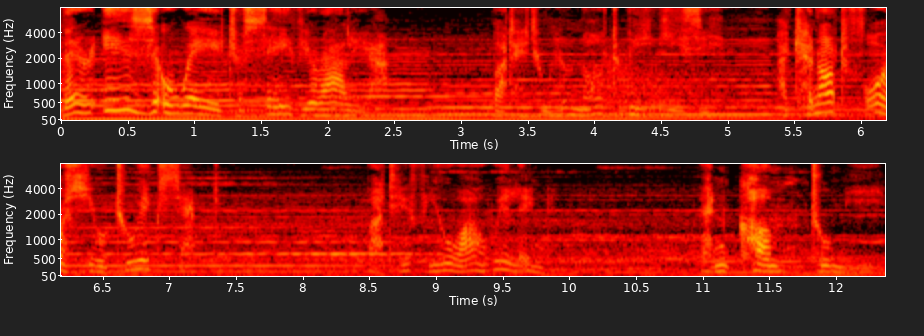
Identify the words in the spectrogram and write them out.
There is a way to save Urralia, but it will not be easy. I cannot force you to accept. But if you are willing, then come to me.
